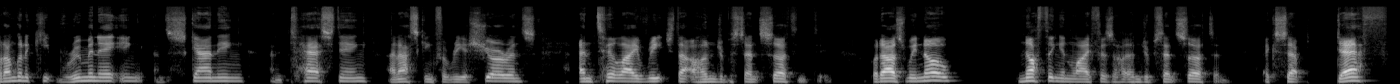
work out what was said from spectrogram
But I'm going to keep ruminating and scanning and testing and asking for reassurance until I reach that 100% certainty. But as we know, nothing in life is 100% certain except death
